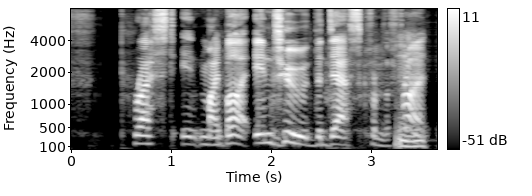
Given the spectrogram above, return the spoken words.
f- pressed in my butt into the desk from the mm-hmm. front,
